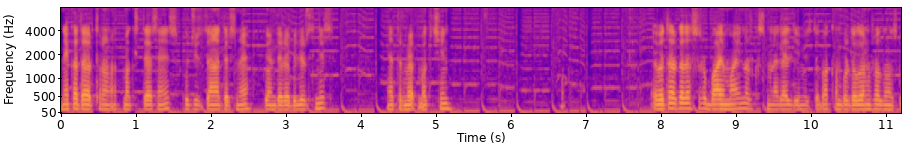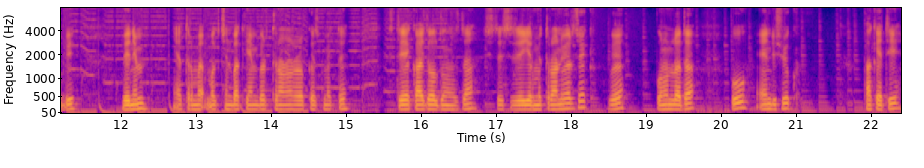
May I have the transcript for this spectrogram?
Ne kadar tron atmak isterseniz bu cüzdan adresine gönderebilirsiniz. Yatırım yapmak için. Evet arkadaşlar Buy Miner kısmına geldiğimizde bakın burada görmüş olduğunuz gibi benim yatırım yapmak için bakayım bir tron olarak gözükmekte. Siteye kaydolduğunuzda site size 20 tron verecek ve bununla da bu en düşük paketi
